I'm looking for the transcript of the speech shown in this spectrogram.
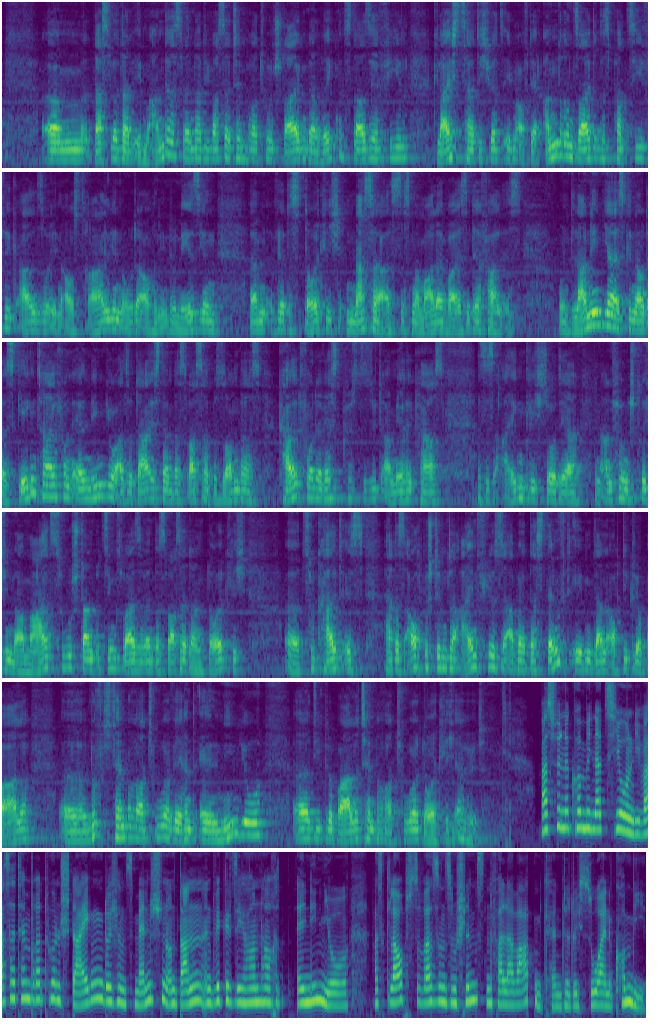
Ähm, das wird dann eben anders, wenn da die Wassertemperaturen steigen, dann regnet es da sehr viel. Gleichzeitig wird es eben auf der anderen Seite des Pazifik, also in Australien oder auch in Indonesien, ähm, wird es deutlich nasser, als das normalerweise der Fall ist. Und La Nina ist genau das Gegenteil von El Nino, also da ist dann das Wasser besonders kalt vor der Westküste Südamerikas. Es ist eigentlich so der in Anführungsstrichen Normalzustand, beziehungsweise wenn das Wasser dann deutlich äh, zu kalt ist, hat das auch bestimmte Einflüsse, aber das dämpft eben dann auch die globale äh, Lufttemperatur, während El Nino äh, die globale Temperatur deutlich erhöht. Was für eine Kombination. Die Wassertemperaturen steigen durch uns Menschen und dann entwickelt sich auch noch El Nino. Was glaubst du, was uns im schlimmsten Fall erwarten könnte durch so eine Kombi?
